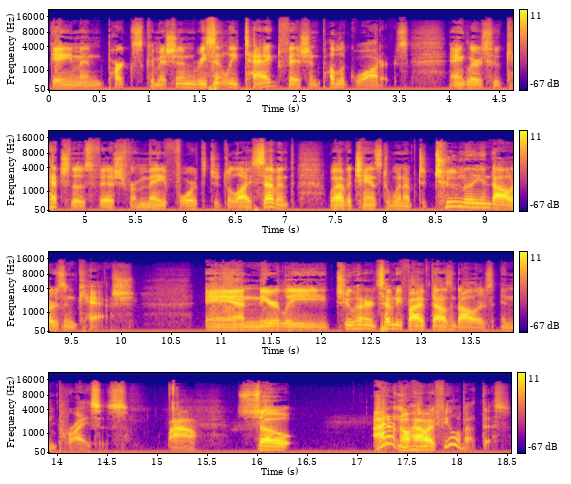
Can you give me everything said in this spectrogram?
Game and Parks Commission recently tagged fish in public waters. Anglers who catch those fish from May 4th to July 7th will have a chance to win up to $2 million in cash and nearly $275,000 in prizes. Wow. So I don't know how I feel about this.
